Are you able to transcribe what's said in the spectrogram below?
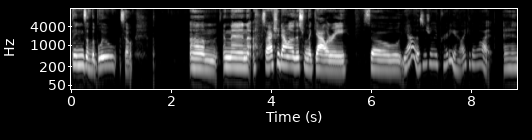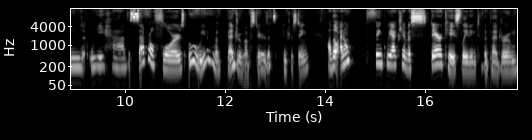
things of the blue. So, um, and then, so I actually downloaded this from the gallery. So, yeah, this is really pretty. I like it a lot and we have several floors. Ooh, we even have a bedroom upstairs. That's interesting. Although I don't think we actually have a staircase leading to the bedroom.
